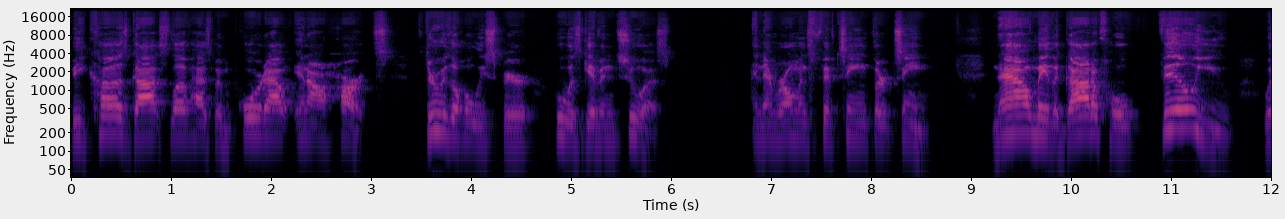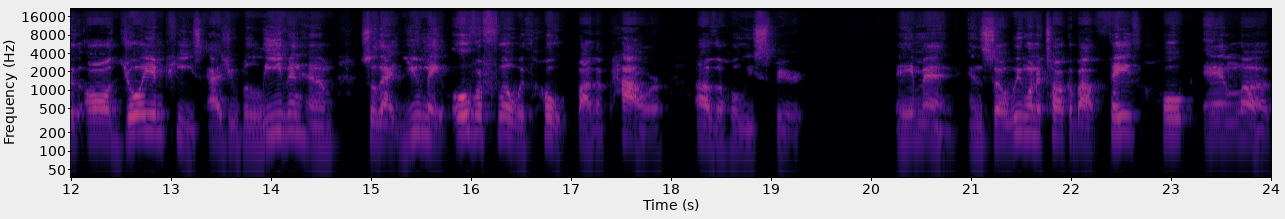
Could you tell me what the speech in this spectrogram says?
because God's love has been poured out in our hearts through the Holy Spirit who was given to us. And then Romans 15 13. Now may the God of hope fill you with all joy and peace as you believe in him, so that you may overflow with hope by the power of the Holy Spirit. Amen. And so we want to talk about faith, hope, and love.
